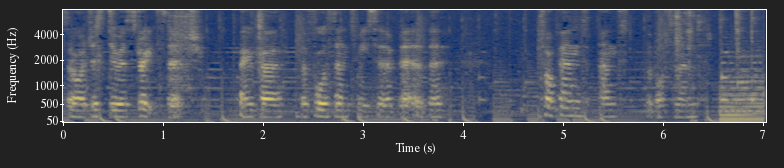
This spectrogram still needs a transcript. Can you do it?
So I'll just do a straight stitch over the 4 centimetre bit at the top end and the bottom end.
